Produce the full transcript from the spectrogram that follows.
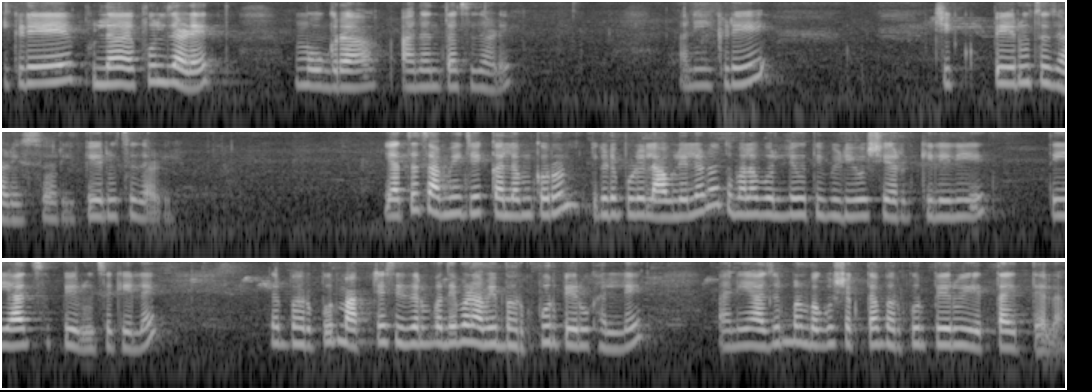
इकडे फुलं फुलझाड आहेत. मोगरा अनंताचं झाड आहे. आणि इकडे चिक पेरूचं झाड आहे सॉरी पेरूचं झाड आहे. याचंच आम्ही जे कलम करून इकडे पुढे लावलेलं ना तुम्हाला बोलली होती व्हिडिओ शेअर केलेली आहे. ते याच पेरूचं केलं आहे तर भरपूर मागच्या सीझनमध्ये पण आम्ही भरपूर पेरू खाल्ले. आणि अजून पण बघू शकता भरपूर पेरू येत आहेत त्याला.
